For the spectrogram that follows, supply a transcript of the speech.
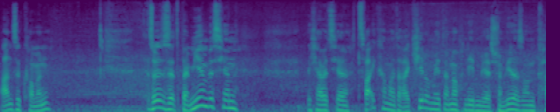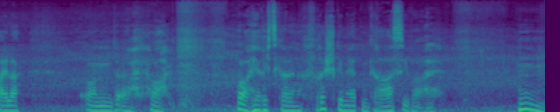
anzukommen. So ist es jetzt bei mir ein bisschen. Ich habe jetzt hier 2,3 Kilometer noch. Neben mir ist schon wieder so ein Pfeiler. Und äh, oh, oh, hier riecht es gerade nach frisch gemähtem Gras überall. Hm,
